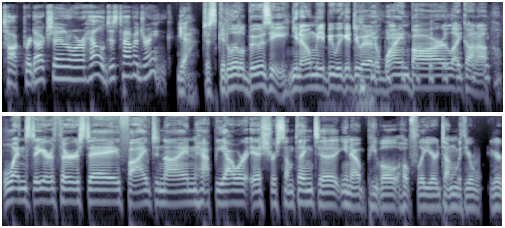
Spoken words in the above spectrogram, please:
talk production, or hell, just have a drink. Yeah, just get a little boozy. You know, maybe we could do it at a wine bar, like on a Wednesday or Thursday, five to nine, happy hour ish or something. To you know, people. Hopefully, you're done with your your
